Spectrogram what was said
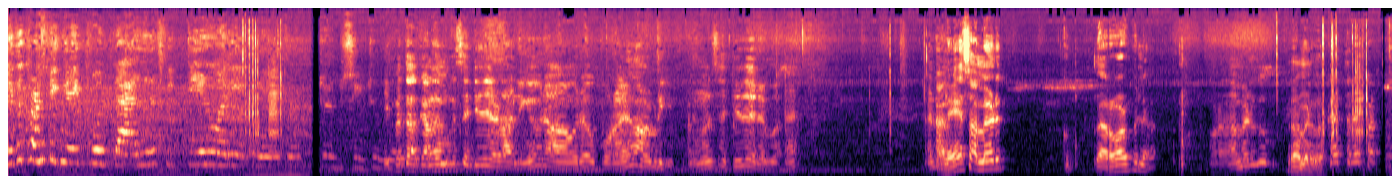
ഇത് കണ്ടിങ്ങനെ ഇപ്പോൾ ഡാനിയൽ ഫിറ്റ് ചെയ്യുന്ന പോലെ ഇപ്പൊ തൽക്കാലം നമുക്ക് സെറ്റ് ചെയ്ത് തരാം അല്ലെങ്കിൽ ഒരു ഒരു കുറേ നാൾ പിടിക്കും. നിങ്ങൾ സെറ്റ് ചെയ്ത് തരാം അല്ലെങ്കിൽ സമയം എടുക്കും വേറെ കുഴപ്പമില്ല. കുറേ സമയം എടുക്കും. സമയം എടുക്കും. എത്ര മാറ്റാം.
